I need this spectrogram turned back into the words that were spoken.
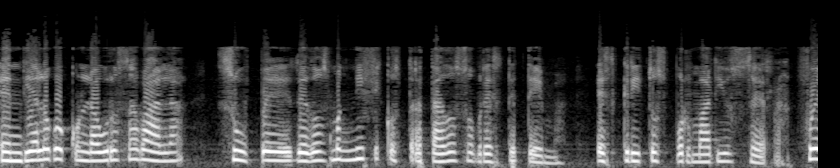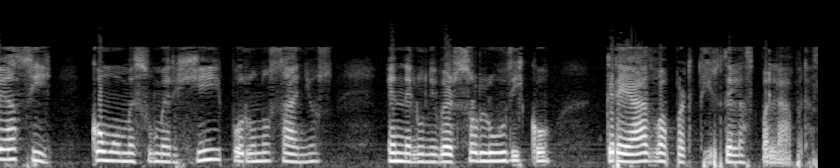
En diálogo con Lauro Zavala, supe de dos magníficos tratados sobre este tema, escritos por Marius Serra. Fue así como me sumergí por unos años en el universo lúdico creado a partir de las palabras.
